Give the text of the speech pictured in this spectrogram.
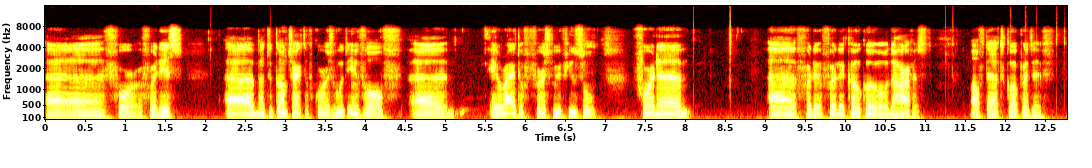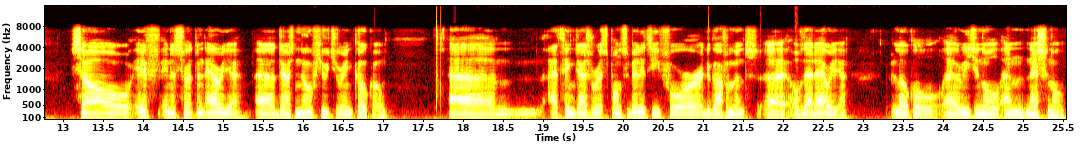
uh, for for this. Uh, but the contract, of course, would involve uh, a right of first refusal for the for the for the cocoa or the harvest of that cooperative. So, if in a certain area there's no future in cocoa, um, I think there's a responsibility for the government uh, of that area, local, uh, regional, and national,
